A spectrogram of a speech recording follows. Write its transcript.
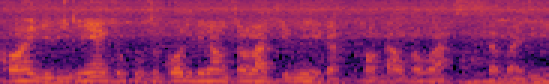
ขอให้อยู่ดีมีแรงสุขุสุขคนพี่น้องสำหรับคลิปนี้ก็ขอเก่าคำว่าสบายดี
